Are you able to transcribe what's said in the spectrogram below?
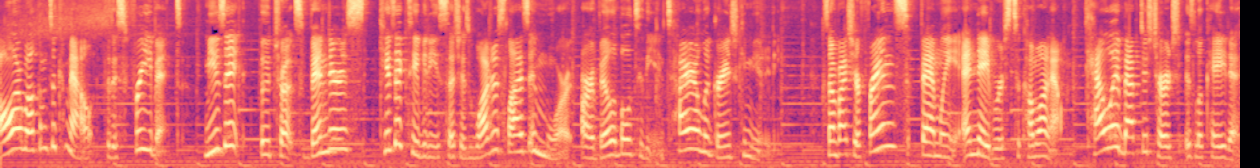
All are welcome to come out for this free event. Music, food trucks, vendors, kids activities such as water slides and more are available to the entire LaGrange community. So invite your friends, family, and neighbors to come on out. Callaway Baptist Church is located at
